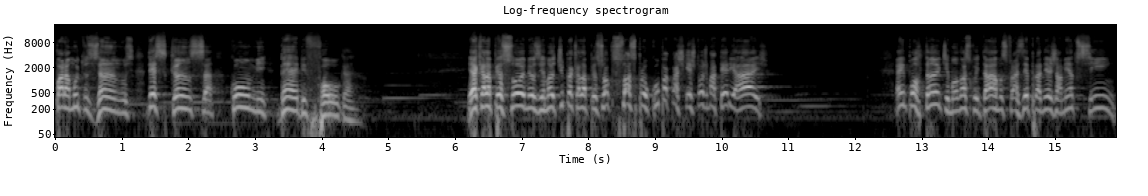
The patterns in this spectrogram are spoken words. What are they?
para muitos anos, descansa, come, bebe, folga. É aquela pessoa, meus irmãos, tipo aquela pessoa que só se preocupa com as questões materiais. É importante, irmão, nós cuidarmos, fazer planejamento, sim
